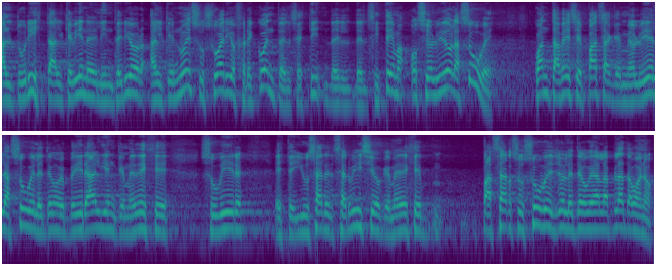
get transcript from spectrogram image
al turista, al que viene del interior, al que no es usuario frecuente del, sistema o se olvidó la SUBE. ¿Cuántas veces pasa que me olvidé la SUBE y le tengo que pedir a alguien que me deje subir este, y usar el servicio, que me deje pasar su sube, yo le tengo que dar la plata. Bueno,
